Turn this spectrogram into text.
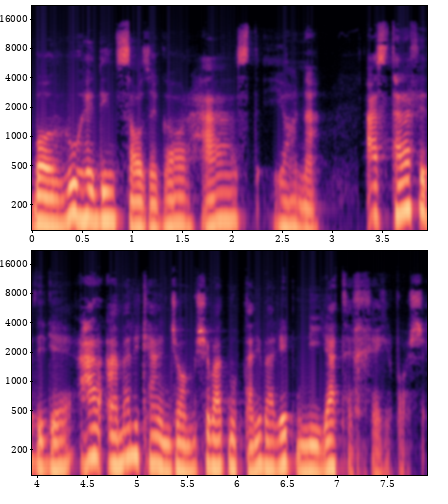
با روح دین سازگار هست یا نه؟ از طرف دیگه هر عملی که انجام میشه باید مبتنی بر یک نیت خیر باشه.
